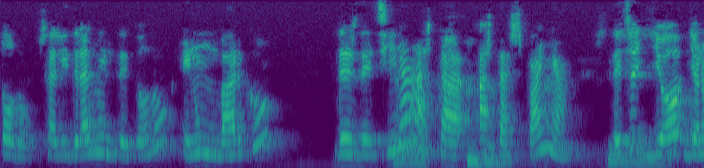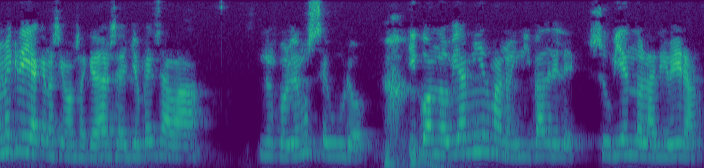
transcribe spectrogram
todo, o sea, literalmente todo, en un barco, desde China bueno. hasta, hasta España. Sí, De hecho, sí, yo, yo no me creía que nos íbamos a quedar, o sea, yo pensaba, nos volvemos seguro. Y cuando vi a mi hermano y mi padre le- subiendo la nevera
